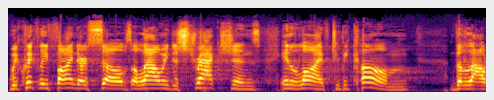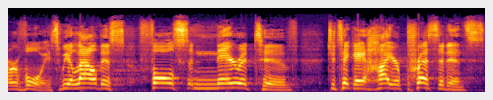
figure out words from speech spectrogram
We quickly find ourselves allowing distractions in life to become the louder voice. We allow this false narrative to take a higher precedence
